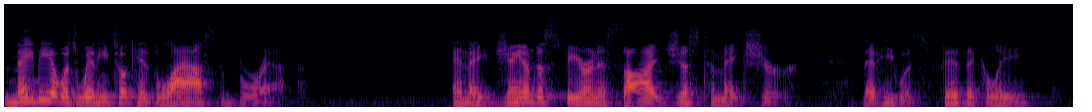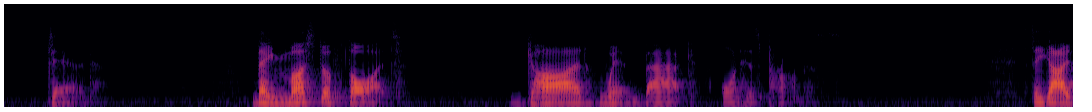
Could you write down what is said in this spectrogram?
maybe it was when he took his last breath and they jammed a spear in his side just to make sure that he was physically dead. They must have thought God went back on his promise. See, guys,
